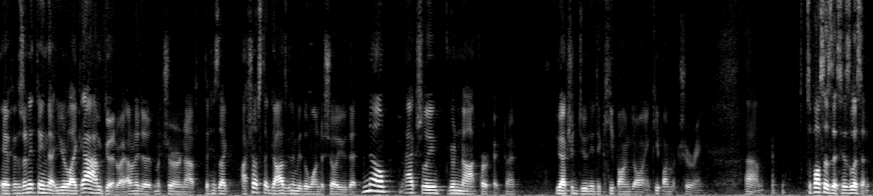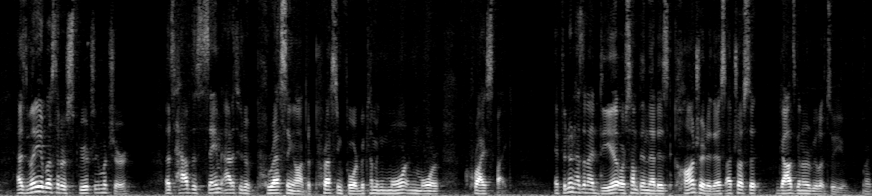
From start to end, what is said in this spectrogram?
if, if there's anything that you're like, ah, I'm good, right? I don't need to mature enough. Then he's like, I trust that God's going to be the one to show you that, no, actually, you're not perfect, right? You actually do need to keep on going, keep on maturing. Um, so Paul says this. He says, listen, as many of us that are spiritually mature, let's have the same attitude of pressing on, to pressing forward, becoming more and more Christ-like. If anyone has an idea or something that is contrary to this, I trust that God's going to reveal it to you. Right?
